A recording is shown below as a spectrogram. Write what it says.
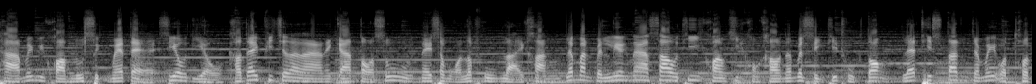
ชาไม่มีความรู้สึกแม้แต่เสี้ยวเดียว เขาได้พิจารณาในการต่อสู้ในสมรภูมิหลายครั้ง และมันเป็นเรื่องน่าเศร้าที่ความคิดของเขานั้นเป็นสิ่งที่ถูกต้อง และทิสตันจะไม่อดทน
